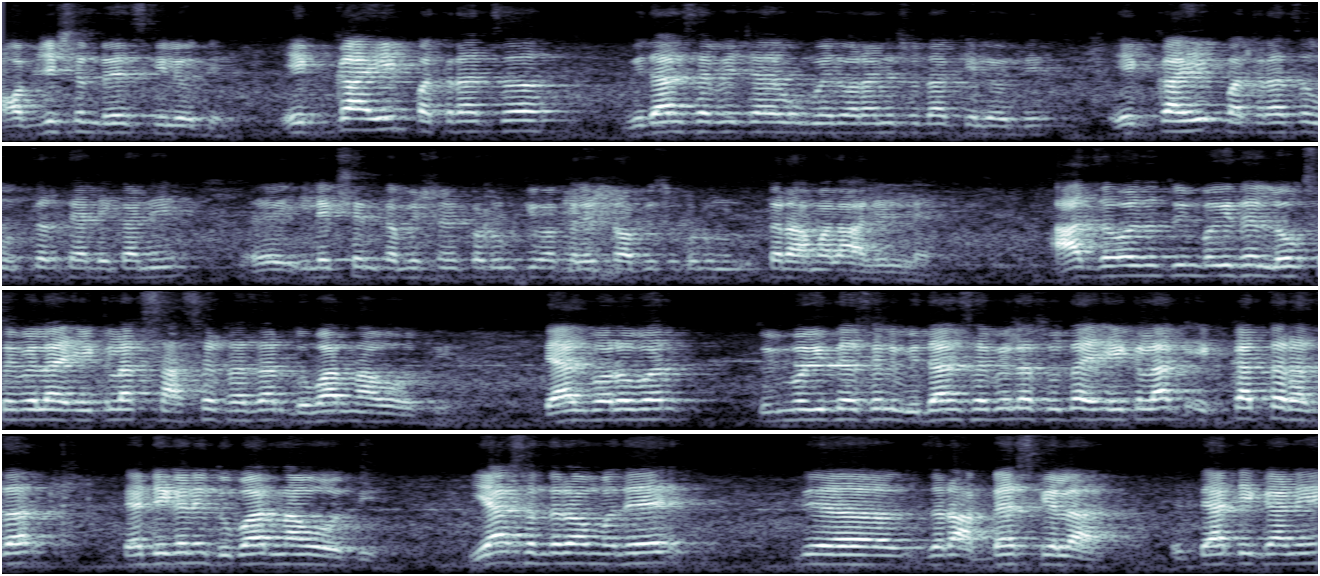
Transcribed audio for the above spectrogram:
ऑब्जेक्शन रेज केली होती. एकाही पत्राचं विधानसभेच्या उमेदवारांनी सुद्धा केली होती. एकाही पत्राचं उत्तर त्या ठिकाणी इलेक्शन कमिशनरकडून किंवा कलेक्टर ऑफिसकडून उत्तर आम्हाला आलेलं आहे आज जवळजवळ तुम्ही बघितलं लोकसभेला एक लाख सहासष्ट हजार दुबार नावं होती. त्याचबरोबर तुम्ही बघितलं असेल विधानसभेला सुद्धा एक लाख एकाहत्तर हजार त्या ठिकाणी दुबार नावं होती. या संदर्भामध्ये जर अभ्यास केला तर त्या ठिकाणी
